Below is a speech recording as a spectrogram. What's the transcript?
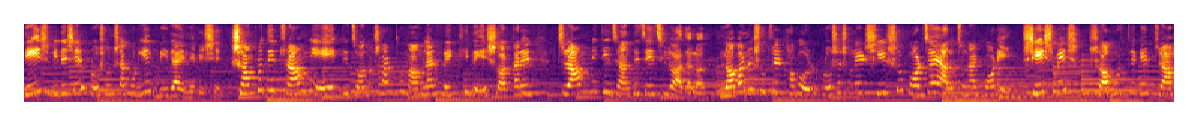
দেশ বিদেশের প্রশংসা করিয়ে বিদায় নেবে সে। সম্প্রতি ট্রাম নিয়ে একটি জনস্বার্থ মামলার প্রেক্ষিতে সরকারের ট্রাম নীতি জানতে চেয়েছিল আদালত। নবান্ন সূত্রের খবর, প্রশাসনের শীর্ষ পর্যায়ে আলোচনার পরে শেষমেশ শহর থেকে ট্রাম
